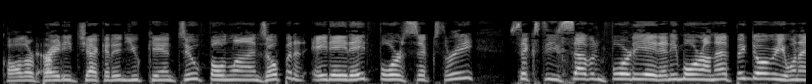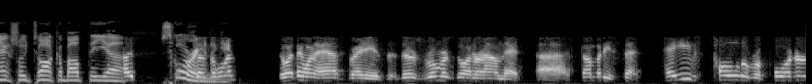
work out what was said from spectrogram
caller Brady, check it in. You can too. Phone lines open at eight eight eight four six three sixty seven forty eight. Any more on that, Big Dog, or you want to actually talk about the uh, Uh, scoring So the the one, game? the one thing I want to ask Brady is there's rumors going around that uh, somebody said Toews told a reporter,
